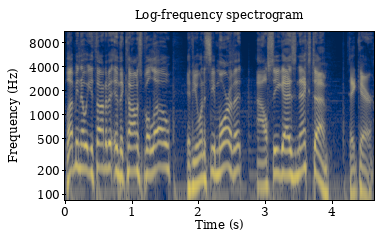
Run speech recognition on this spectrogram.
Let me know what you thought of it in the comments below. If you want to see more of it, I'll see you guys next time. Take care.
